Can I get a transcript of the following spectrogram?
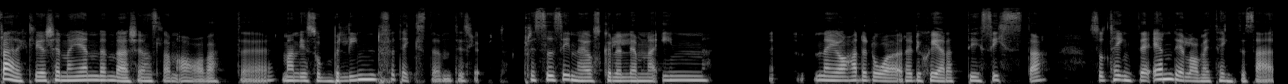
verkligen känna igen den där känslan av att eh, man är så blind för texten till slut. Precis innan jag skulle lämna in, när jag hade då redigerat det sista, så tänkte en del av mig tänkte så här,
